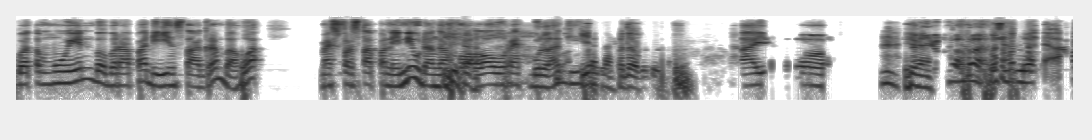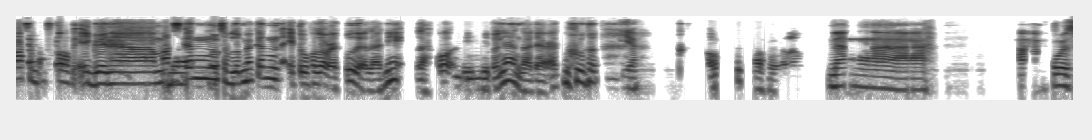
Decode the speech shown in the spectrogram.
gue temuin beberapa di Instagram bahwa Max Verstappen ini udah nggak yeah. follow Red Bull lagi. Iya yeah, betul betul. Ayo. Iya. gue sempat lihat apa sempat stok egonya Max kan sebelumnya kan itu follow Red Bull ya lah. Nih lah kok di itunya nggak ada Red Bull. Iya. Oh, nah, hapus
